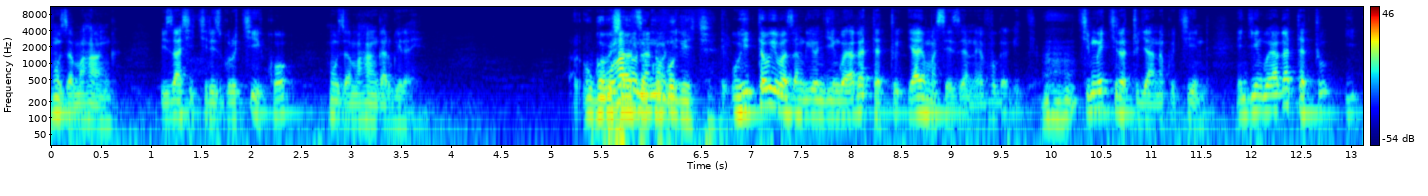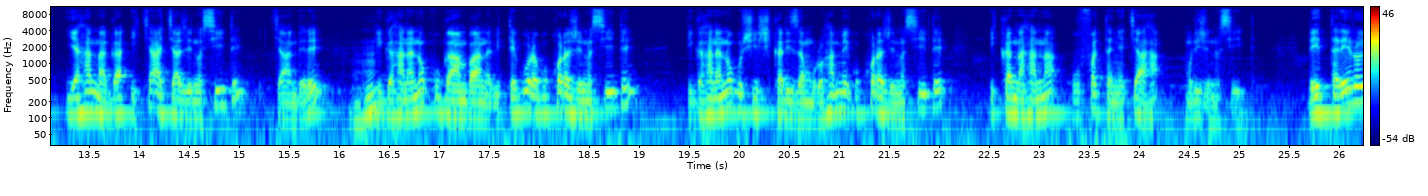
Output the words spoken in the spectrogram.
mpuzamahanga. Bizashyikirizwa urukiko mpuzamahanga rw'irahe ubwo bishatse kuvuga iki? uhita wibaza ngo iyo ngingo ya gatatu y'ayo masezerano yavugaga iki? Kimwe kiratujyana ku kindi. Ingingo ya gatatu yahanaga icyaha cya jenoside cya mbere igahana no kugambana bitegura gukora jenoside igahana no gushishikariza mu ruhame gukora jenoside ikanahana ubufatanyacyaha muri jenoside. Leta rero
